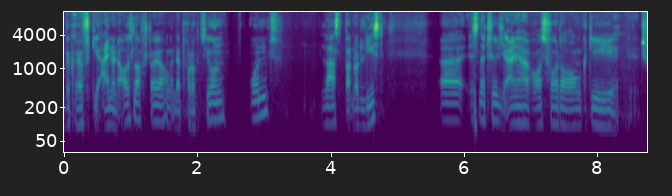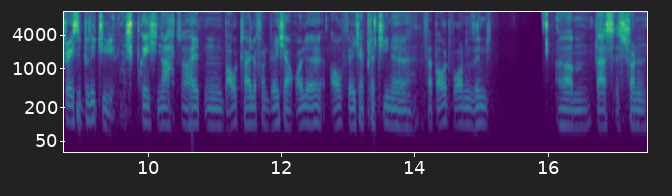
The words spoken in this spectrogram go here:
Begriff die Ein- und Auslaufsteuerung in der Produktion. Und last but not least äh, ist natürlich eine Herausforderung die Traceability, sprich nachzuhalten, Bauteile von welcher Rolle auf welcher Platine verbaut worden sind. Ähm, das ist schon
